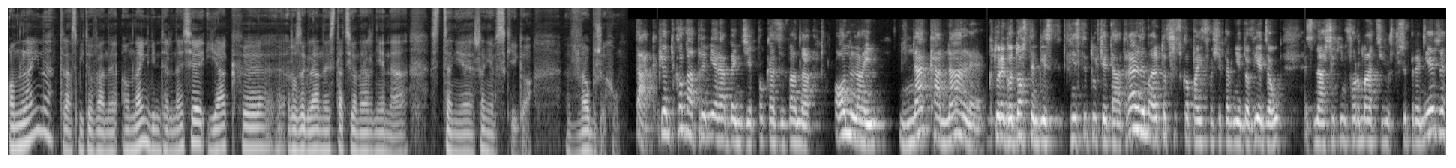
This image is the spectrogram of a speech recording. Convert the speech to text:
online, transmitowany online w internecie, jak e, rozegrany stacjonarnie na scenie Szaniewskiego w Wałbrzychu. Tak, piątkowa premiera będzie pokazywana online na kanale, którego dostęp jest w Instytucie Teatralnym, ale to wszystko Państwo się pewnie dowiedzą z naszych informacji już przy premierze,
